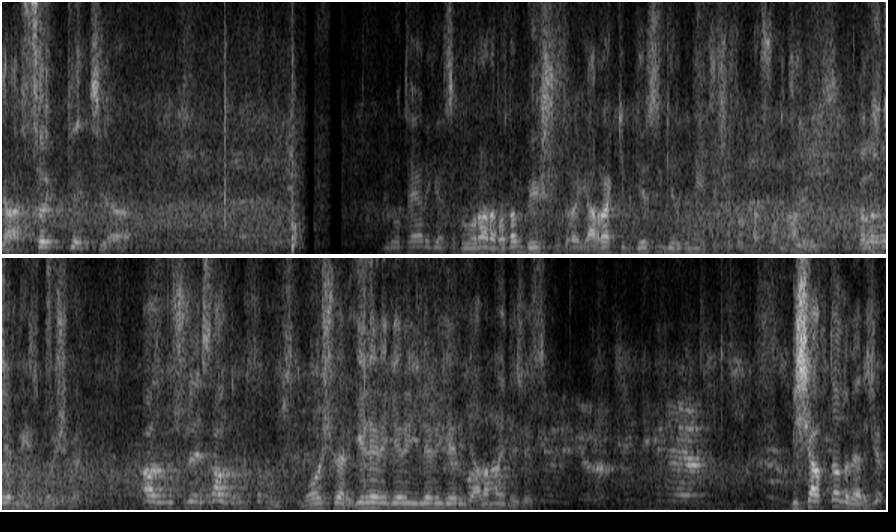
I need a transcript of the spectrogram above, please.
Ya sök geç ya. Bir otayarı gelse doğru arabadan 500 lira. Yarrak gibi gelsin geri bunu yeteceğiz ondan sonra. Bitiririz. İçemeyiz boş ver. Az bir şuraya saldım mı tamam işte. Boş ver ileri geri ileri geri yalama edeceğiz. Bir şaftalı vereceğim.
